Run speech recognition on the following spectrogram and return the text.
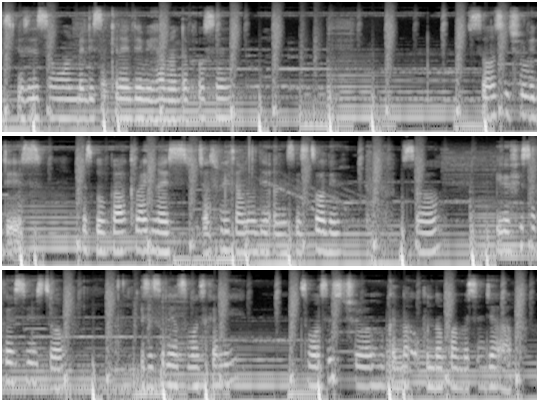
As you can see someone melissa kennedy we have another person. So once you through with this. Let's go back right nice just finish downloading and it's installing so give a few seconds to install it's installing automatically so once it's true, we can now open up our messenger app.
